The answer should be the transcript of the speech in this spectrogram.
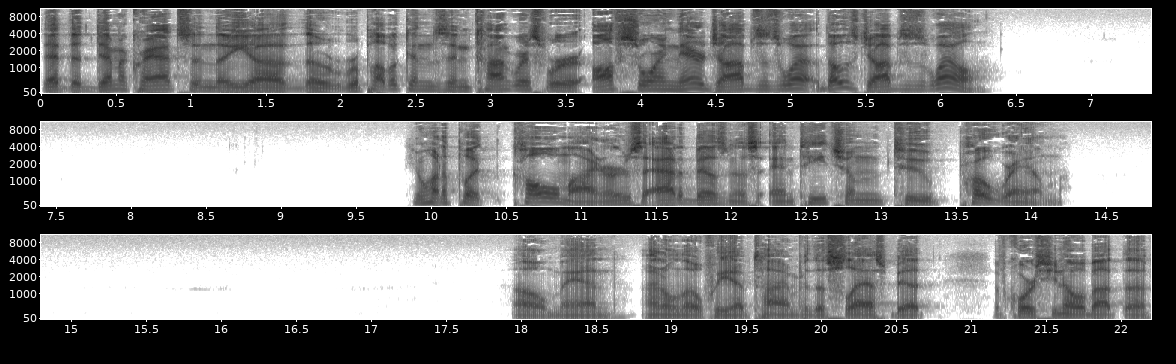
that the Democrats and the uh, the Republicans in Congress were offshoring their jobs as well, those jobs as well. You want to put coal miners out of business and teach them to program. Oh man, I don't know if we have time for this last bit. Of course, you know about the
